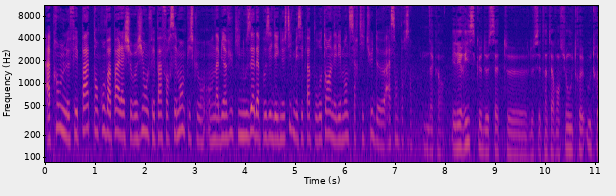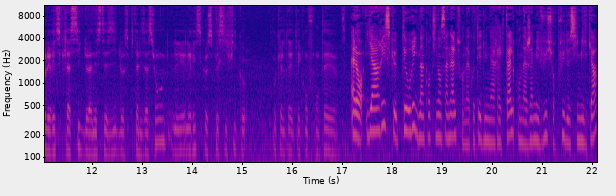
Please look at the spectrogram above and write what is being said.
Après, on ne le fait pas tant qu'on ne va pas à la chirurgie, on ne le fait pas forcément puisqu'on a bien vu qu'il nous aide à poser le diagnostic, mais ce n'est pas pour autant un élément de certitude euh, à 100%. D'accord. Et les risques de cette, euh, de cette intervention, outre, outre les risques classiques de l'anesthésie, de l'hospitalisation, les, les risques spécifiques tu as été confronté euh Alors, il y a un risque théorique d'incontinence anale, parce qu'on est à côté d'une nerf rectale qu'on n'a jamais vu sur plus de 6000 cas.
